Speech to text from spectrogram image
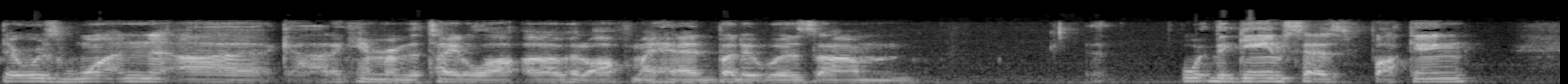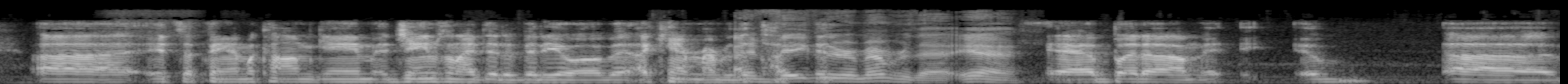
there was one, uh, God, I can't remember the title of it off my head, but it was um, the game says "fucking." Uh, it's a Famicom game. James and I did a video of it. I can't remember the. I vaguely it, remember that. Yeah. Yeah, but um, it, it, uh,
